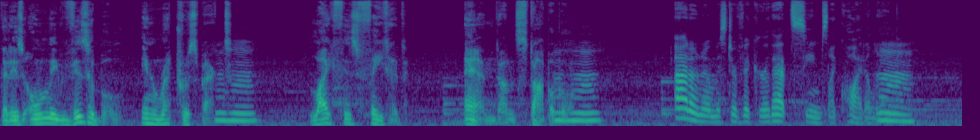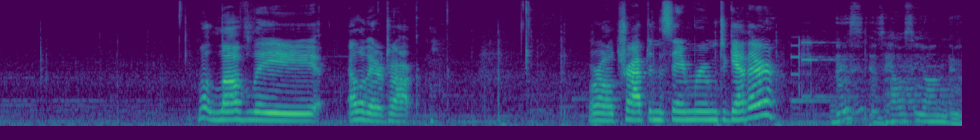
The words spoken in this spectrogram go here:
that is only visible in retrospect. Mhm. Life is fated and unstoppable. Mhm. I don't know, Mr. Vicar. That seems like quite a leap. Mm. What lovely elevator talk. We're all trapped in the same room together. This is Halcyon News.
